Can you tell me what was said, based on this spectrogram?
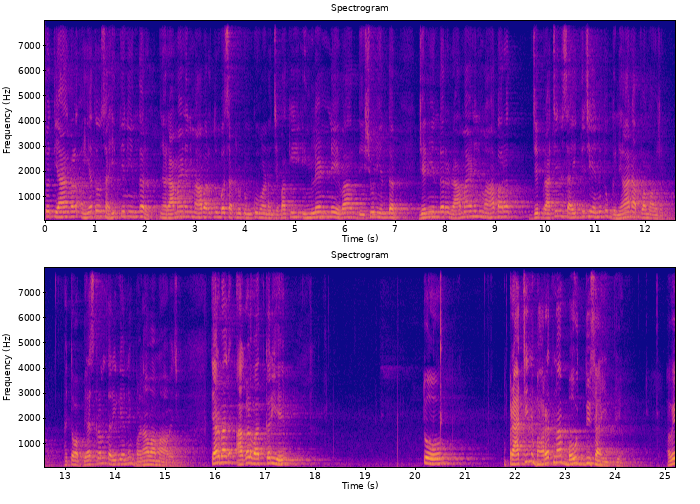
તો ત્યાં આગળ અહીંયા તો સાહિત્યની અંદર રામાયણ અને મહાભારતનું બસ આટલું ટૂંકું વર્ણન છે. બાકી ઇંગ્લેન્ડને એવા દેશોની અંદર જેની અંદર રામાયણ અને મહાભારત જે પ્રાચીન સાહિત્ય છે એનું તો જ્ઞાન આપવામાં આવે છે એ તો અભ્યાસક્રમ તરીકે એને ભણાવવામાં આવે છે. ત્યારબાદ આગળ વાત કરીએ તો પ્રાચીન ભારતના બૌદ્ધ સાહિત્ય. હવે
